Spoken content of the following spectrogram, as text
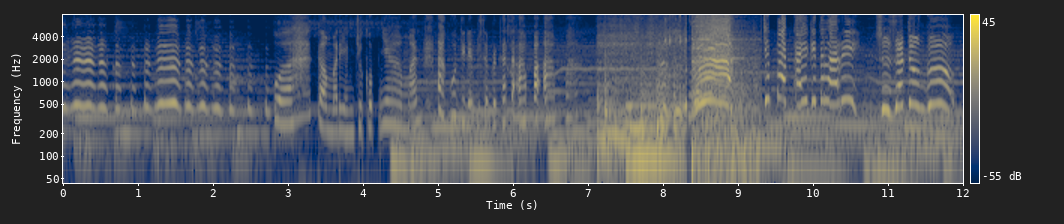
Wah, kamar yang cukup nyaman. Aku tidak bisa berkata apa-apa. Ah! Cepat, ayo kita lari. Suza tunggu.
